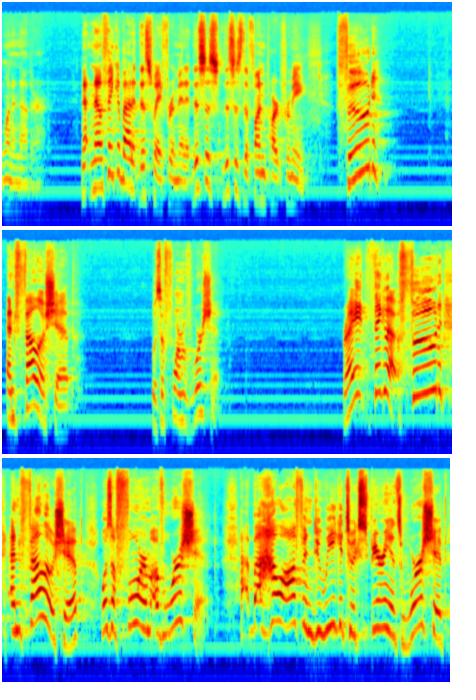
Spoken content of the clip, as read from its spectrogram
one another. Now, now think about it this way for a minute. This is, this is the fun part for me. Food and fellowship was a form of worship right? Think about it. Food and fellowship was a form of worship. But how often do we get to experience worship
